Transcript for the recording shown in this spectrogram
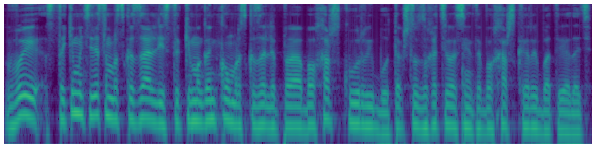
вы с таким интересом рассказали, с таким огоньком рассказали про балхарскую рыбу, так что захотелось мне этой балхарской рыбы отведать.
